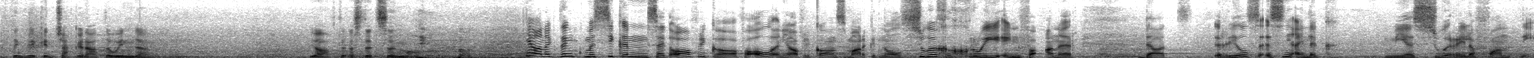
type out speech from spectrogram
I think we can chuck it out the window. Ja, as dit sin maak. Ja, en ek dink musiek in Suid-Afrika, veral in die Afrikaanse mark, het nou al so gegroei en verander dat reëls is nie eintlik meer so relevant nie.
